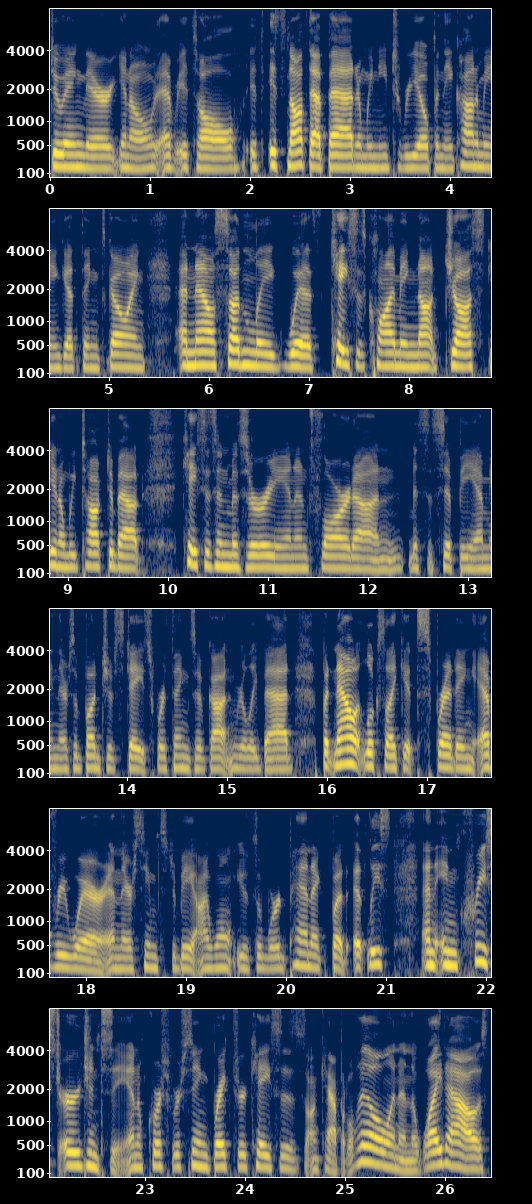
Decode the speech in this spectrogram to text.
doing their, you know, it's all, it, it's not that bad bad and we need to reopen the economy and get things going. And now suddenly with cases climbing, not just, you know, we talked about cases in Missouri and in Florida and Mississippi. I mean, there's a bunch of states where things have gotten really bad, but now it looks like it's spreading everywhere. And there seems to be, I won't use the word panic, but at least an increased urgency. And of course, we're seeing breakthrough cases on Capitol Hill and in the White House.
